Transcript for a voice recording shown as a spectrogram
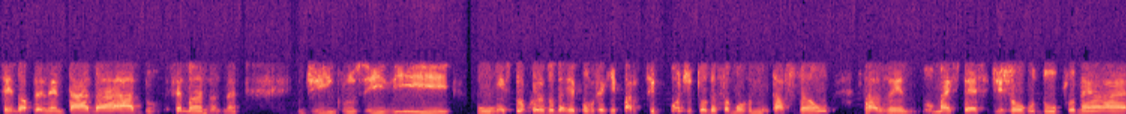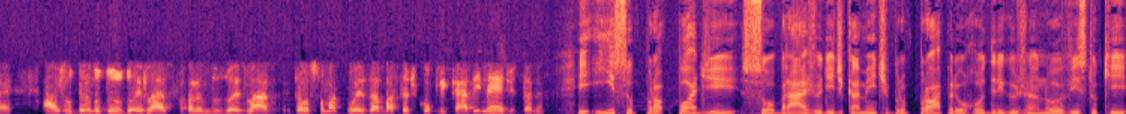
sendo apresentada há duas semanas, né? De, inclusive, um ex-procurador da República que participou de toda essa movimentação fazendo uma espécie de jogo duplo, né? Ajudando dos dois lados, falando dos dois lados. Então isso é uma coisa bastante complicada e inédita. Né? E, e isso pode sobrar juridicamente para o próprio Rodrigo Janot, visto que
